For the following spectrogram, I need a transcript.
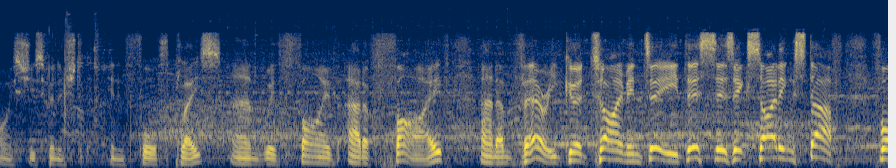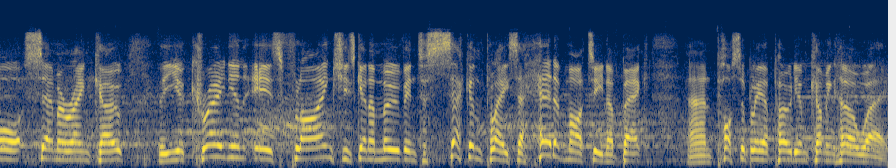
Twice she's finished in fourth place and with five out of five and a very good time indeed. This is exciting stuff for Semerenko. The Ukrainian is flying. She's going to move into second place ahead of Martina Beck and possibly a podium coming her way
